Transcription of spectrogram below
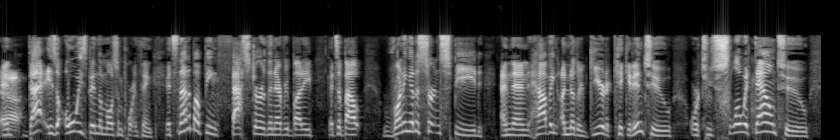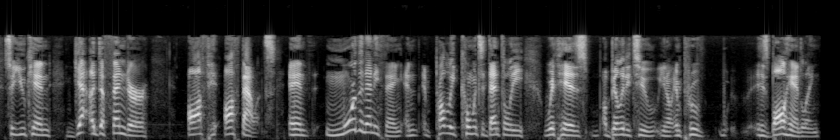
Yeah. And that has always been the most important thing. It's not about being faster than everybody. It's about running at a certain speed and then having another gear to kick it into or to slow it down to so you can get a defender off off balance. And more than anything, and, and probably coincidentally with his ability to, you know, improve his ball handling,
